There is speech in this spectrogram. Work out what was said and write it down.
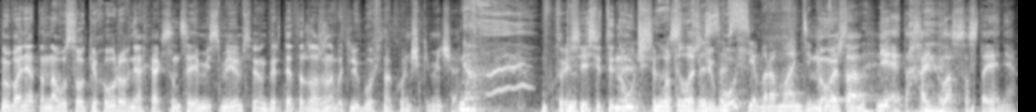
Ну, понятно, на высоких уровнях, как с сенсеями смеемся, он говорит, это должна быть любовь на кончике меча. То есть, если ты научишься ну, послать любовь... это уже совсем романтика Ну, это... Не, это хай-класс состояние.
